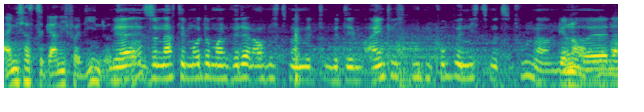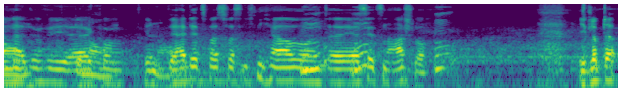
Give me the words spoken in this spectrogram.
eigentlich hast du gar nicht verdient. Und Ja, so. so nach dem Motto, man will dann auch nichts mehr mit, mit dem eigentlich guten Kumpel nichts mehr zu tun haben. ne? Genau, Weil er genau. dann halt irgendwie, äh, Genau, komm, genau. der hat jetzt was, was ich nicht habe und äh, er ist jetzt ein Arschloch. Ich glaube,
